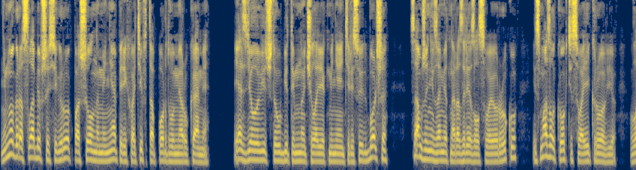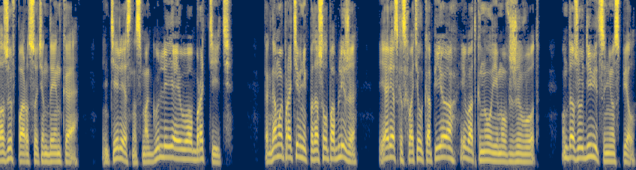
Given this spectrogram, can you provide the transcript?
Немного расслабившись, игрок пошел на меня, перехватив топор двумя руками. Я сделал вид, что убитый мной человек меня интересует больше, сам же незаметно разрезал свою руку и смазал когти своей кровью, вложив пару сотен ДНК. Интересно, смогу ли я его обратить? Когда мой противник подошел поближе, я резко схватил копье и воткнул ему в живот. Он даже удивиться не успел.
